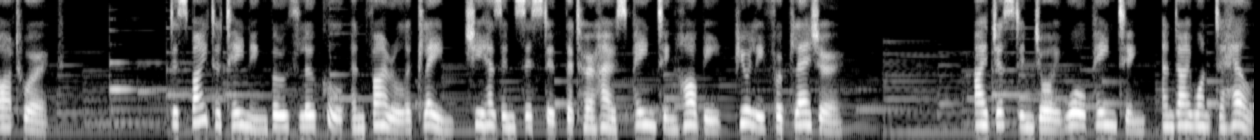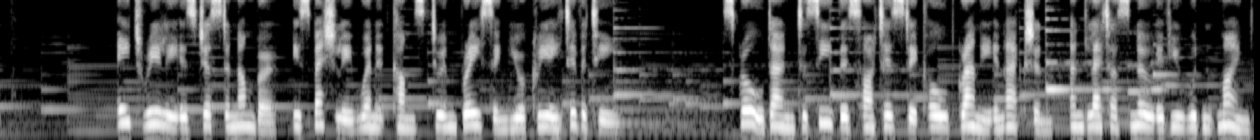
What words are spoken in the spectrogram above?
artwork. Despite attaining both local and viral acclaim, she has insisted that her house painting hobby, purely for pleasure, I just enjoy wall painting, and I want to help. Age really is just a number, especially when it comes to embracing your creativity. Scroll down to see this artistic old granny in action, and let us know if you wouldn't mind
